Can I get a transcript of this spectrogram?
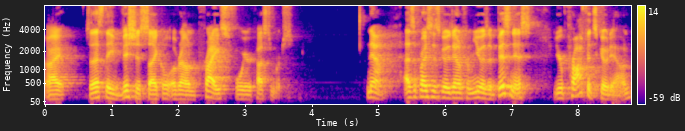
All right? So that's the vicious cycle around price for your customers. Now, as the prices go down from you as a business, your profits go down,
